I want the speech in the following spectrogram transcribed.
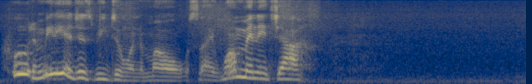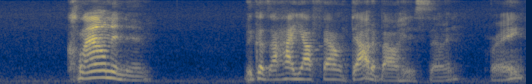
who the media just be doing the most. Like one minute y'all clowning him because of how y'all found out about his son, right?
